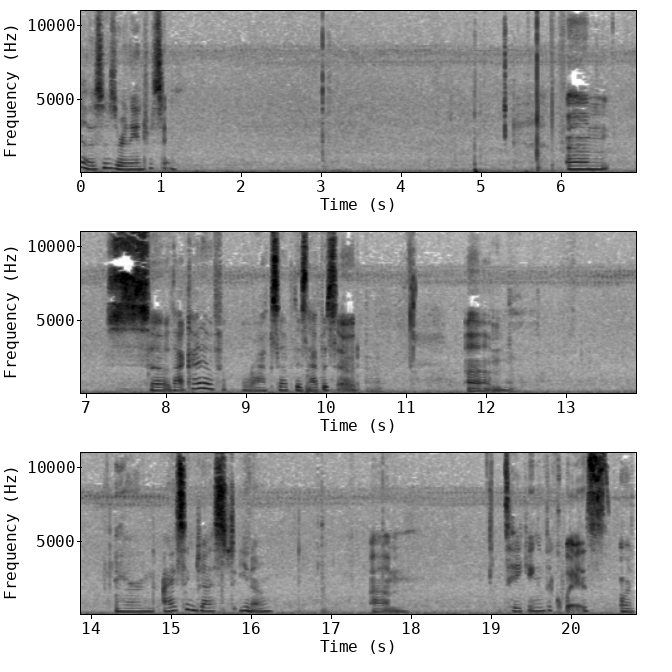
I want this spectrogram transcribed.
Yeah, this is really interesting. Um, so that kind of wraps up this episode. Um, and I suggest, you know, um, taking the quiz or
